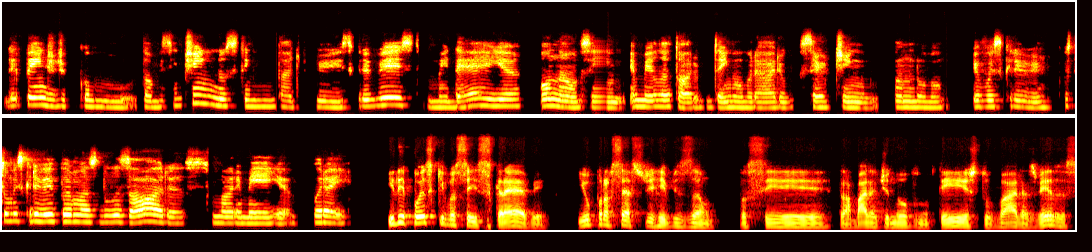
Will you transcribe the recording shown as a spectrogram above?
Depende de como estou me sentindo, se tenho vontade de escrever, se tenho uma ideia ou não, assim, é meio aleatório, não tem um horário certinho quando eu vou escrever. Costumo escrever por umas duas horas, uma hora e meia, por aí. E depois que você escreve, e o processo de revisão? Você trabalha de novo no texto várias vezes?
